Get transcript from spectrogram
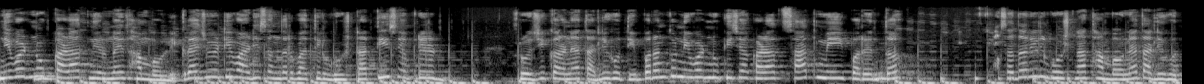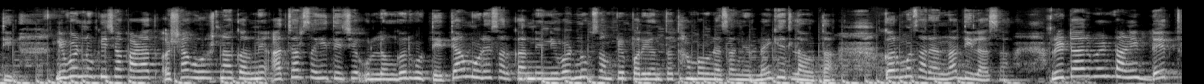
निवडणूक काळात निर्णय थांबवले. ग्रॅज्युएटी वाढी संदर्भातील घोषणा तीस एप्रिल रोजी करण्यात आली होती. परंतु निवडणुकीच्या काळात सात मे पर्यंत सदरील घोषणा थांबवण्यात आली होती. निवडणुकीच्या काळात अशा घोषणा करणे आचारसंहितेचे उल्लंघन होते. त्यामुळे सरकारने निवडणूक संपेपर्यंत थांबवण्याचा निर्णय घेतला होता. कर्मचाऱ्यांना दिलासा. रिटायरमेंट आणि डेथ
